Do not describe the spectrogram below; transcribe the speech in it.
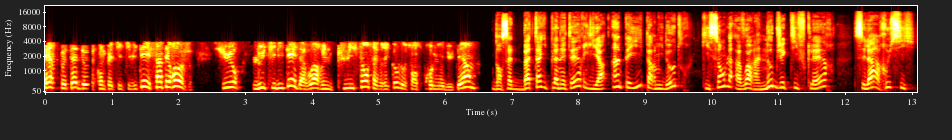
perdent peut-être de la compétitivité et s'interrogent sur l'utilité d'avoir une puissance agricole au sens premier du terme. Dans cette bataille planétaire, il y a un pays parmi d'autres qui semble avoir un objectif clair, c'est la Russie.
